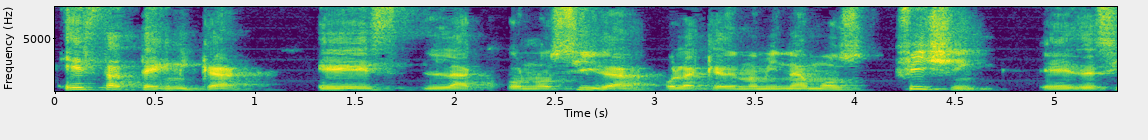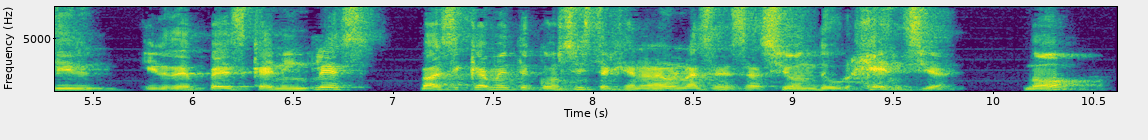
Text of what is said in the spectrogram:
Esta técnica es la conocida o la que denominamos phishing, es decir, ir de pesca en inglés. Básicamente consiste en generar una sensación de urgencia, ¿no?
